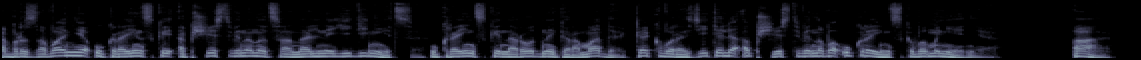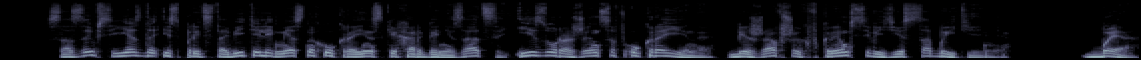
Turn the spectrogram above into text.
Образование украинской общественно-национальной единицы, украинской народной громады как выразителя общественного украинского мнения. А созыв съезда из представителей местных украинских организаций и из уроженцев Украины, бежавших в Крым в связи с событиями. Б.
